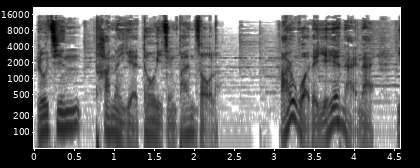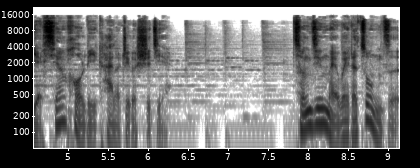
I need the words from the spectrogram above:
如今他们也都已经搬走了，而我的爷爷奶奶也先后离开了这个世界。曾经美味的粽子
